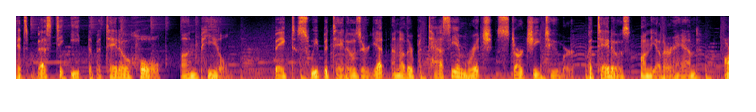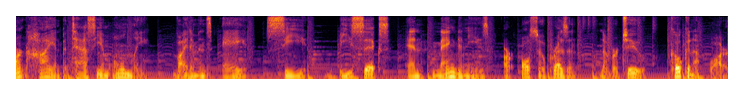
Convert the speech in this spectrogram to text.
it's best to eat the potato whole, unpeeled. Baked sweet potatoes are yet another potassium-rich, starchy tuber. Potatoes, on the other hand, aren't high in potassium only. Vitamins A, C, B6, and manganese are also present. Number 2. Coconut water.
